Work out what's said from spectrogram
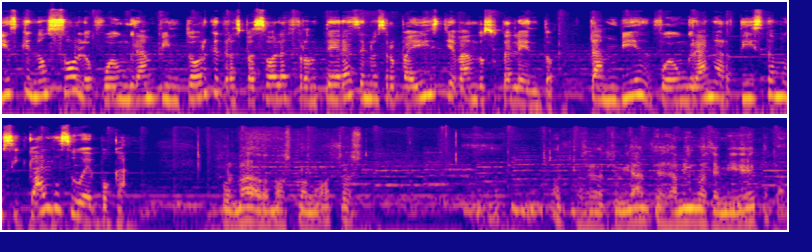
y es que no solo fue un gran pintor que traspasó las fronteras de nuestro país llevando su talento, también fue un gran artista musical de su época. Formábamos con otros, otros estudiantes, amigos de mi época.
